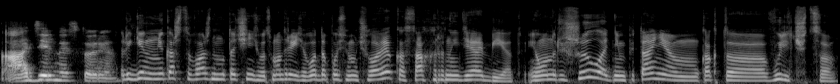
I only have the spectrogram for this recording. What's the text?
отдельная история. Регина, мне кажется, важно уточнить. Вот смотрите, вот, допустим, у человека сахарный диабет, и он решил одним питанием как-то вылечиться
